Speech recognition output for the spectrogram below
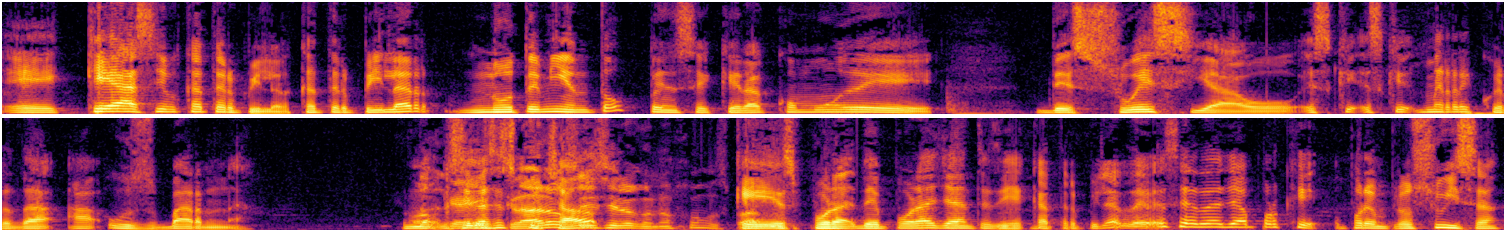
eh, ¿qué hace Caterpillar? Caterpillar, no te miento, pensé que era como de, de Suecia o es que, es que me recuerda a Husqvarna. ¿No? ¿Sí la has claro, escuchado? sí, sí lo conozco. que es por, de por allá. Entonces dije, Caterpillar debe ser de allá porque, por ejemplo, Suiza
